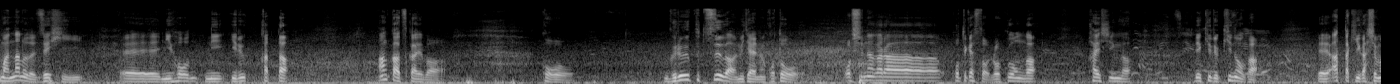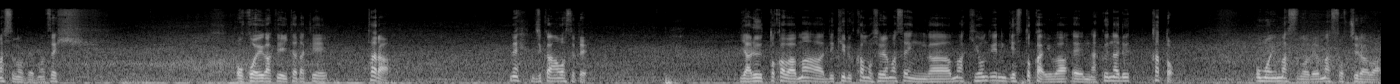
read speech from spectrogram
まあ、なのでぜひ、えー、日本にいる方アンカー使えばこうグループ通話みたいなことを押しながらポッドキャスト録音が配信ができる機能が、えー、あった気がしますので、まあ、ぜひお声がけいただけたら、ね、時間合わせてやるとかはまあできるかもしれませんが、まあ、基本的にゲスト会は、え、なくなるかと思いますので、まあ、そちらは。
